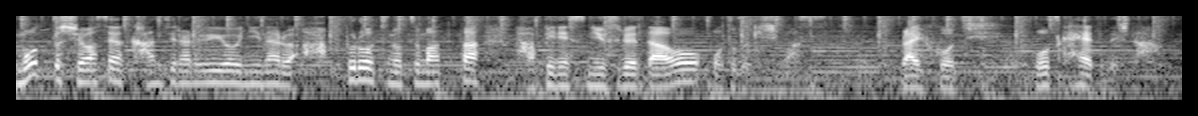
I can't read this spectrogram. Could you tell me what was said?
もっと幸せが感じられるようになるアプローチの詰まったハピネスニュースレターをお届けします。ライフコーチ大塚隼人でした。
